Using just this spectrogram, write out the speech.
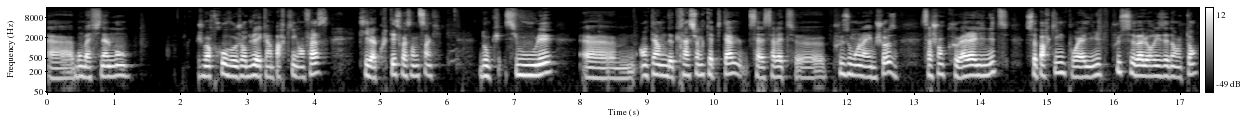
Euh, bon, bah finalement, je me retrouve aujourd'hui avec un parking en face qui va coûter 65. Donc, si vous voulez, euh, en termes de création de capital, ça, va être plus ou moins la même chose, sachant qu'à la limite, ce parking pourrait à la limite plus se valoriser dans le temps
